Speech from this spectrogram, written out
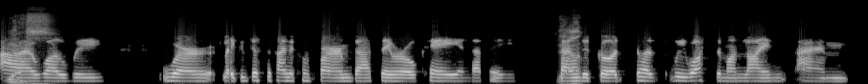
uh, Yes. while we were like just to kind of confirm that they were okay and that they Yeah. sounded good because we watched them online um,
